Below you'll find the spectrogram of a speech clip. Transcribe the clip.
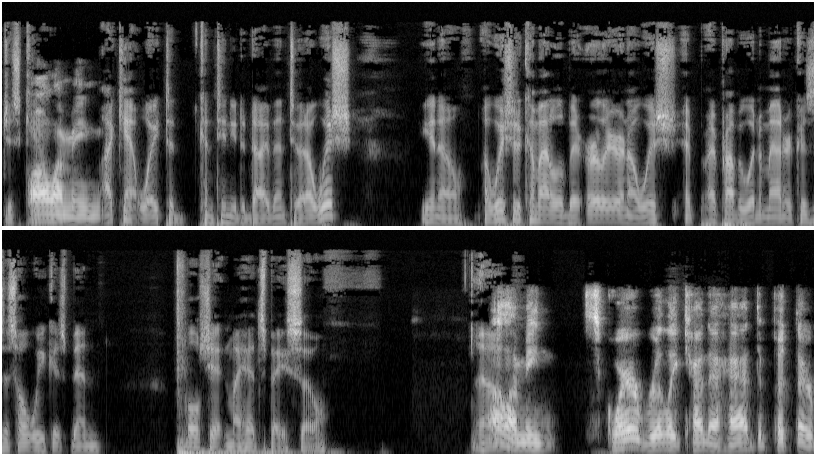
just can't Well, I mean, I can't wait to continue to dive into it. I wish, you know, I wish it had come out a little bit earlier, and I wish it, it probably wouldn't have mattered because this whole week has been bullshit in my headspace. So, um, well, I mean, Square really kind of had to put their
